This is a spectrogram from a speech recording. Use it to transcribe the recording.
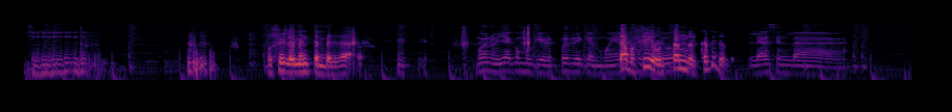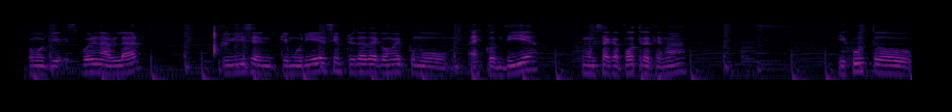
Posiblemente en verdad. Bueno, ya como que después de que almuerzan Ya, pues y todo, gustando el capítulo. le hacen la... Como que se ponen a hablar y dicen que Muriel siempre trata de comer como a escondida, como que saca postres de más. Y justo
